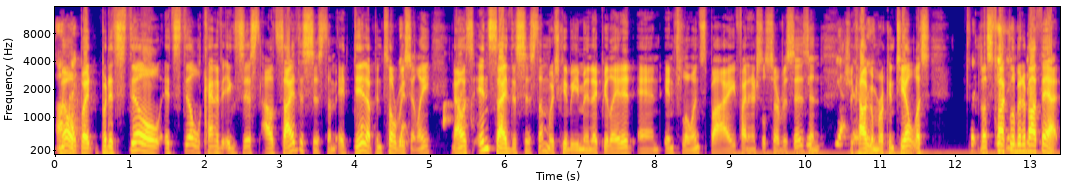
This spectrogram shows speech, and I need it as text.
Uh, no, I, but but it's still it still kind of exists outside the system. It did up until recently. Now it's inside the system, which can be manipulated and influenced by financial services and yeah, Chicago Mercantile. Let's let's talk a little bit about that.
